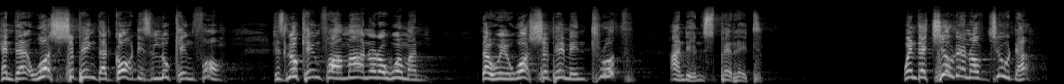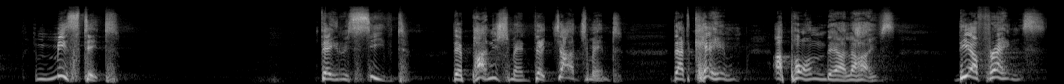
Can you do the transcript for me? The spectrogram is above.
And that worshiping that God is looking for, He's looking for a man or a woman that will worship Him in truth and in spirit. When the children of Judah missed it, they received the punishment, the judgment that came upon their lives. Dear friends,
